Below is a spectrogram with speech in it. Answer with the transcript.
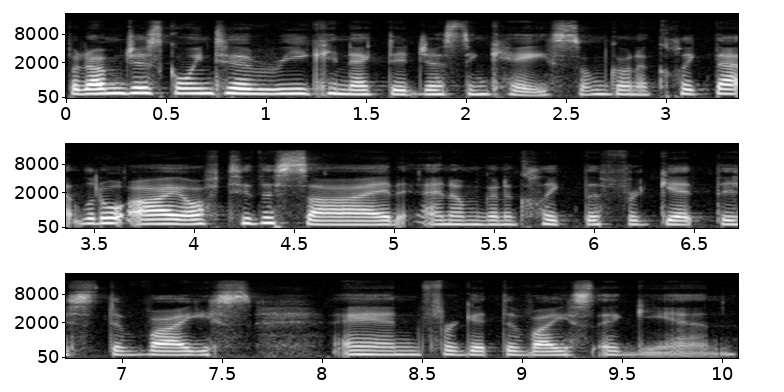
but I'm just going to reconnect it just in case. So I'm going to click that little eye off to the side and I'm going to click the forget this device and forget device again.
